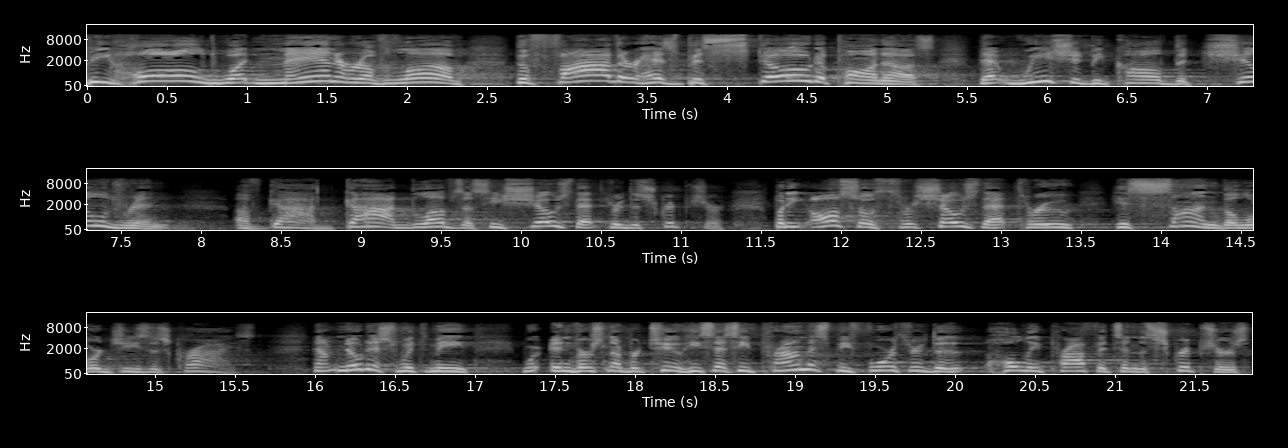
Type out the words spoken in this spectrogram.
Behold what manner of love the Father has bestowed upon us that we should be called the children of God. God loves us. He shows that through the scripture, but he also th- shows that through his son, the Lord Jesus Christ. Now notice with me in verse number two, he says he promised before through the holy prophets and the scriptures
